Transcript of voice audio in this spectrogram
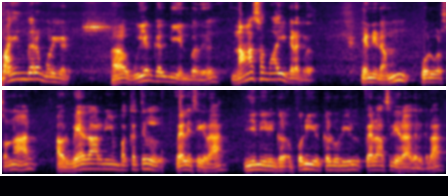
பயங்கர முறைகேடு. உயர்கல்வி என்பது நாசமாகி கிடக்கிறது. என்னிடம் ஒருவர் சொன்னார் அவர் வேதாரண்யம் பக்கத்தில் வேலை செய்கிறார். இன்ஜினியரிங் க- பொறியியல் கல்லூரியில் பேராசிரியராக இருக்கிறார்.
